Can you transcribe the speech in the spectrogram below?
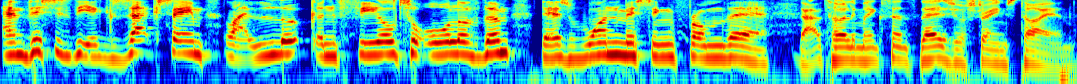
and this is the exact same like look and feel to all of them. There's one missing from there, That totally makes sense. There's your strange tie-in.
